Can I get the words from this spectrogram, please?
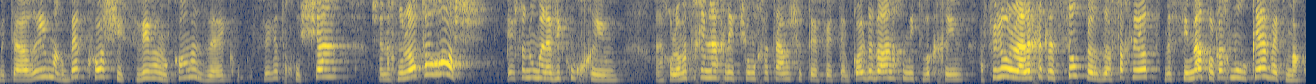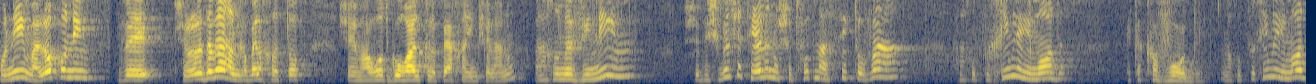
מתארים הרבה קושי סביב המקום הזה, סביב התחושה שאנחנו לא אותו ראש. יש לנו מלא ויכוחים, אנחנו לא מצליחים להחליט שום החלטה משותפת, על כל דבר אנחנו מתווכחים. אפילו ללכת לסופר זה הופך להיות משימה כל כך מורכבת, מה קונים, מה לא קונים, ושלא לדבר על לקבל החלטות שהן הרות גורל כלפי החיים שלנו. אנחנו מבינים שבשביל שתהיה לנו שותפות מעשית טובה, אנחנו צריכים ללמוד את הכבוד. אנחנו צריכים ללמוד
